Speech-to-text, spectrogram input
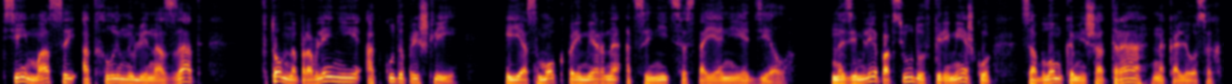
всей массой отхлынули назад, в том направлении, откуда пришли — и я смог примерно оценить состояние дел. На земле повсюду вперемешку с обломками шатра на колесах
